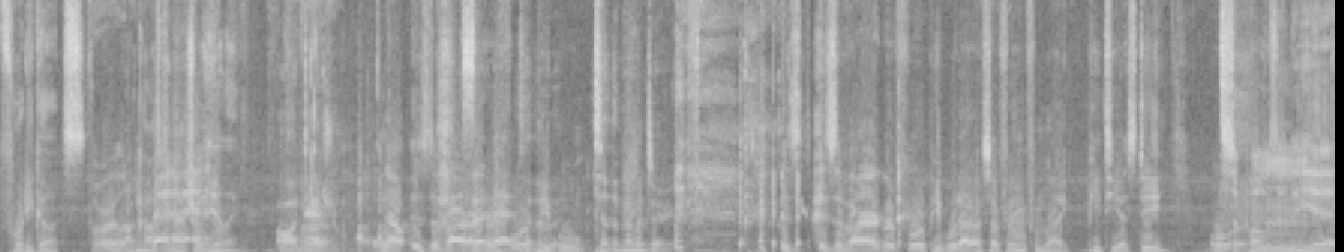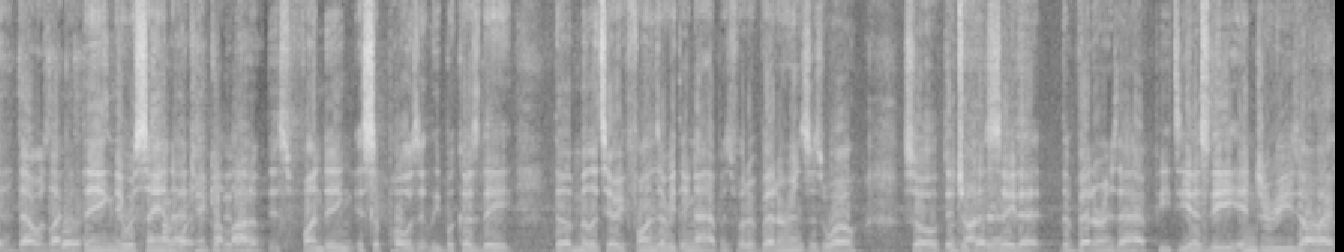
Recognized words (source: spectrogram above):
40 goats. for real On Costa Natural Healing. all natural. Now, is the Viagra for people? to the military. Is is the Viagra for people that are suffering from like PTSD? Or Supposedly, hmm. yeah, that was like a thing. They were saying that can't a get it lot out. of this funding is supposedly because they, the military funds everything that happens for the veterans as well. So they're the trying to say that the veterans that have PTSD, injuries, all that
